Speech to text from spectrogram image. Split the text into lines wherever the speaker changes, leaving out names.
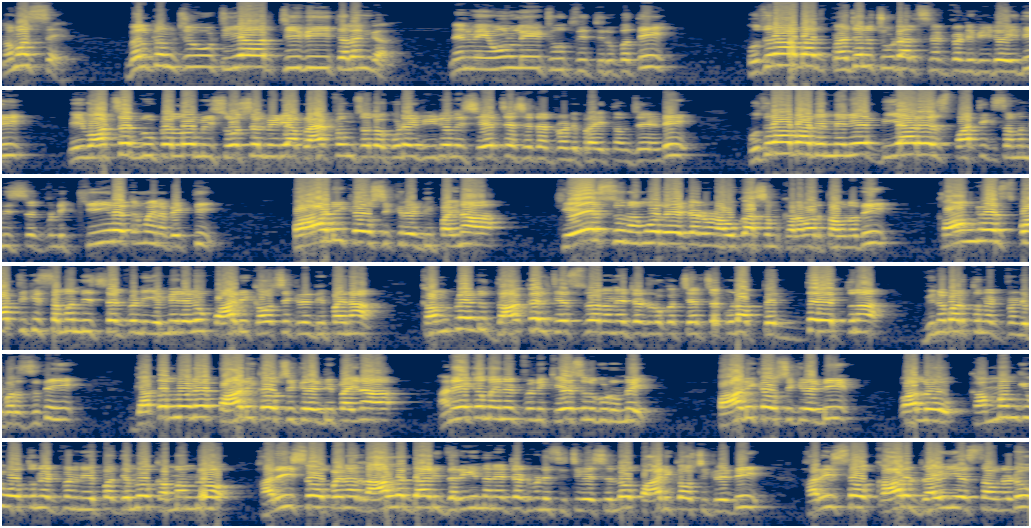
నమస్తే. Welcome to TR TV Telangana. నేను మీ ఓన్లీ టూత్ విత్ తిరుపతి. హుజరాబాద్ ప్రజలు చూడాల్సినటువంటి వీడియో ఇది. మీ వాట్సాప్ గ్రూప్లలో మీ సోషల్ మీడియా ప్లాట్ఫామ్స్లో కూడా ఈ వీడియోని షేర్ చేసేటటువంటి ప్రయత్నం చేయండి. హుజరాబాద్ ఎమ్మెల్యే బీఆర్ఎస్ పార్టీకి సంబంధించినటువంటి కీలకమైన వ్యక్తి పాడి కౌశిక్ రెడ్డి పైన కేసు నమోదయ్యేటటువంటి అవకాశం కనబడతా ఉన్నది. కాంగ్రెస్ పార్టీకి సంబంధించినటువంటి ఎమ్మెల్యేలు పాడి కౌశిక్ రెడ్డి పైన కంప్లైంట్ దాఖలు చేస్తున్నారనేటటువంటి ఒక చర్చ కూడా పెద్ద ఎత్తున వినబడుతున్నటువంటి పరిస్థితి. గతంలోనే పాడి కౌశిక్ రెడ్డి పైన అనేకమైనటువంటి కేసులు కూడా ఉన్నాయి. పాడి కౌశిక్ రెడ్డి వాళ్ళు ఖమ్మంకి పోతున్నటువంటి నేపథ్యంలో ఖమ్మంలో హరీష్ రావు పైన రాళ్ళ దాడి జరిగిందనేటటువంటి సిచ్యువేషన్లో పాడి కౌశిక్ రెడ్డి హరీష్ రావు కారు డ్రైవ్ చేస్తా ఉన్నాడు.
